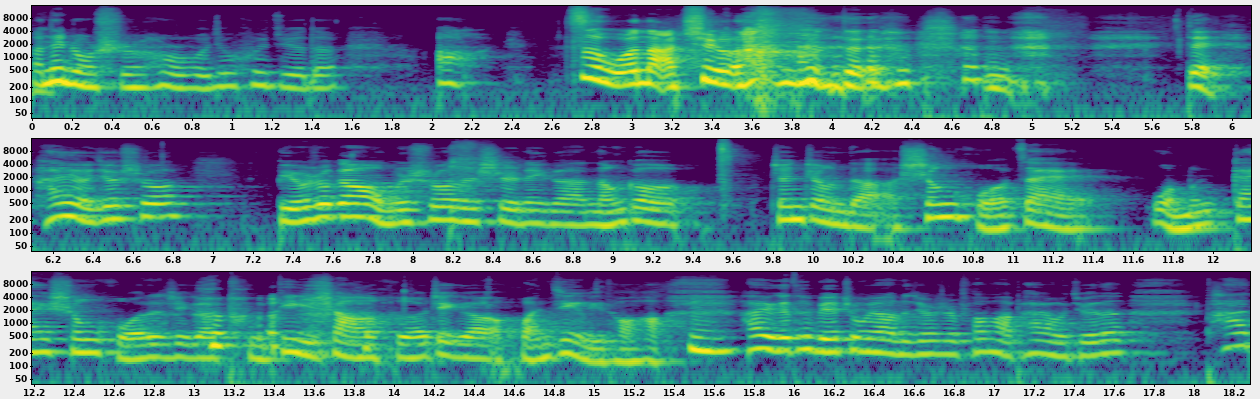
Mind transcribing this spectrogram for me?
啊。那种时候我就会觉得，啊，自我哪去了？对，嗯对，还有就是说，比如说刚刚我们说的是那个能够真正的生活在我们该生活的这个土地上 和这个环境里头哈。嗯，还有一个特别重要的就是方法派，我觉得他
